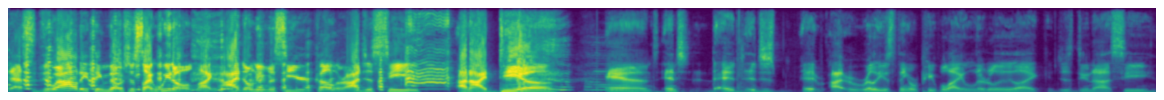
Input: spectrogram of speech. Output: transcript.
that's the duality thing though. It's just like we don't like I don't even see your color. I just see an idea, and and it, it just it, it really is a thing where people like literally like just do not see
